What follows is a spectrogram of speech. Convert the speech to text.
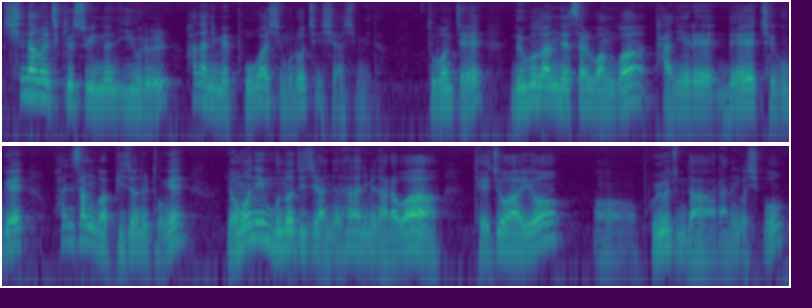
신앙을 지킬 수 있는 이유를 하나님의 보호하심으로 제시하십니다. 두 번째, 느부갓네살 왕과 다니엘의 네 제국의 환상과 비전을 통해 영원히 무너지지 않는 하나님의 나라와 대조하여 어, 보여준다라는 것이고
